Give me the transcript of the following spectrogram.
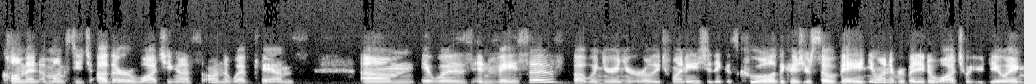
comment amongst each other watching us on the webcams. Um, it was invasive, but when you're in your early 20s, you think it's cool because you're so vain. You want everybody to watch what you're doing,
